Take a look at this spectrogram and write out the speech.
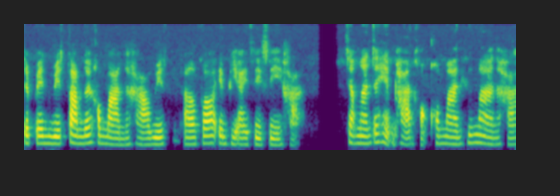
จะเป็น with ตามด้วยคอมมานด์นะคะ with แล้วก็ mpicc ค่ะ จากนั้นจะเห็นพาธของคอมมานด์ขึ้นมานะคะ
